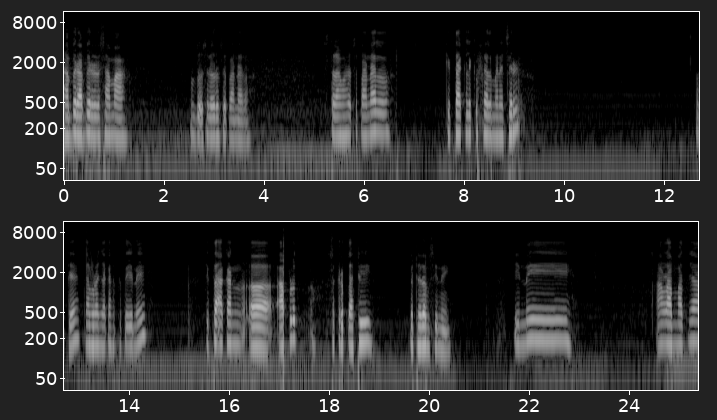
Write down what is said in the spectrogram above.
hampir-hampir sama untuk seluruh cPanel. Setelah masuk cPanel, kita klik File Manager. Oke, tampilannya akan seperti ini. Kita akan uh, upload script tadi ke dalam sini ini alamatnya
